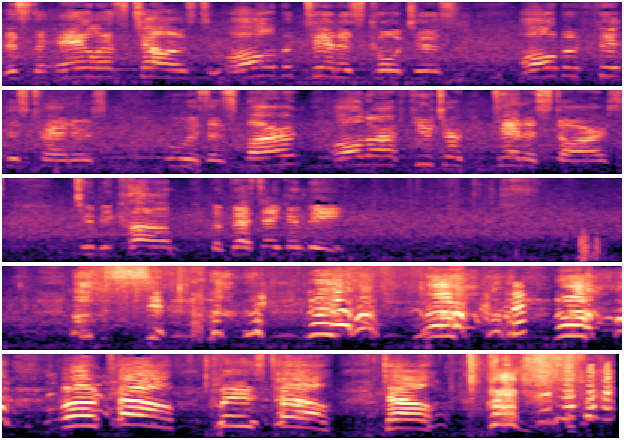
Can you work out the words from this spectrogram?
This is the ALS challenge to all the tennis coaches, all the fitness trainers who has inspired all our future tennis stars to become the best they can be. Oh shit! oh, oh, towel! Please towel! Towel!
